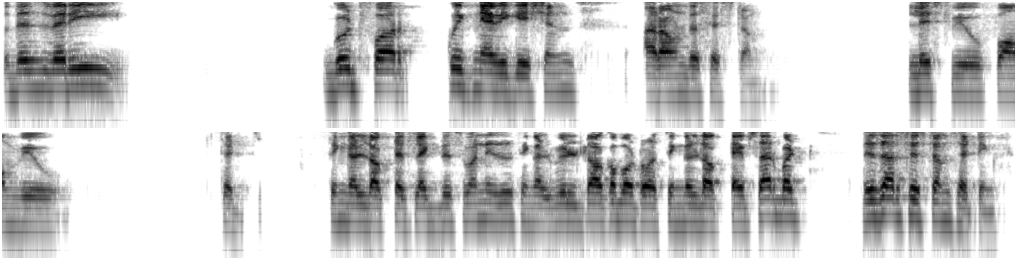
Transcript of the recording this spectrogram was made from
So this is very good for quick navigations around the system. List view, form view, set single doc types like this one is a single. We'll talk about what single doc types are, but these are system settings.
